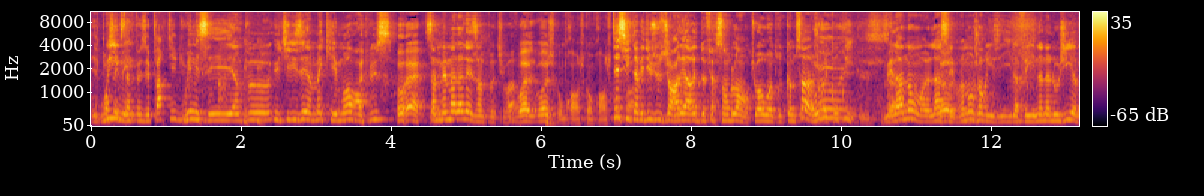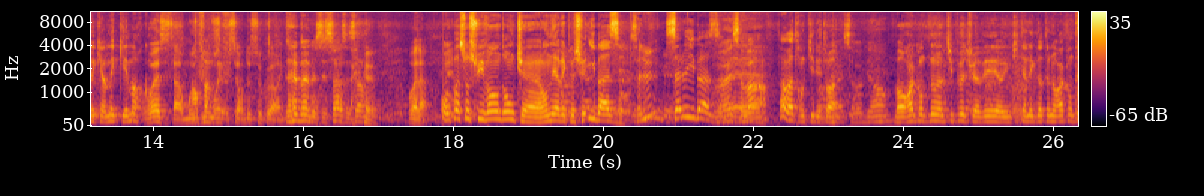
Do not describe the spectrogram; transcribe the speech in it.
Il pensait Oui, que ça mais- faisait partie du. Oui, mais c'est un peu utiliser un mec qui est mort en plus. Ouais. Ça me met mal à l'aise un peu, tu vois. Ouais, ouais, je comprends, je comprends. Tu sais, si t'avais dit juste genre allez arrête de faire semblant, tu vois, ou un truc comme ça, j'aurais Oui, compris. oui, Mais ça. là non, là c'est vraiment genre il, il a fait une analogie avec un mec qui est mort. Quoi. Ouais, c'est ça. Moi, Enfin, sœur de secours. Eh exactement. ben, mais c'est ça, c'est ça. voilà. On passe au suivant donc, euh, on est avec monsieur Ibaz. Salut Salut Ibaz. Ouais, ça va Ça va tranquille et toi Ouais, ça va bien. Bon, raconte-nous un petit peu, tu avais euh, une petite anecdote à nous raconter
